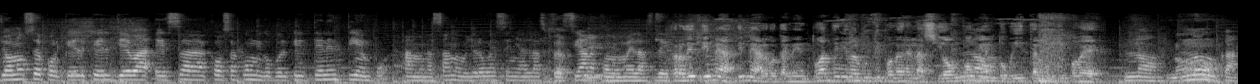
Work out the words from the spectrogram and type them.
Yo no sé por qué él, que él lleva esa cosa conmigo, porque él tiene tiempo amenazándome. Yo le voy a enseñar las persianas como me las dejo. Pero di- dime, dime algo también. ¿Tú has tenido algún tipo de relación con No. él? ¿Tuviste algún tipo de...? No, No. nunca.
